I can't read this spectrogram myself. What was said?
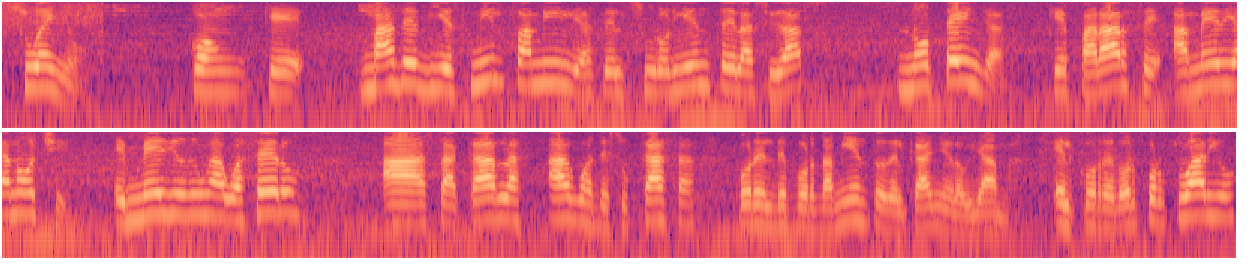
Sueño con que más de 10.000 familias del suroriente de la ciudad no tengan que pararse a medianoche en medio de un aguacero a sacar las aguas de su casa por el desbordamiento del caño de la Ullama. El corredor portuario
